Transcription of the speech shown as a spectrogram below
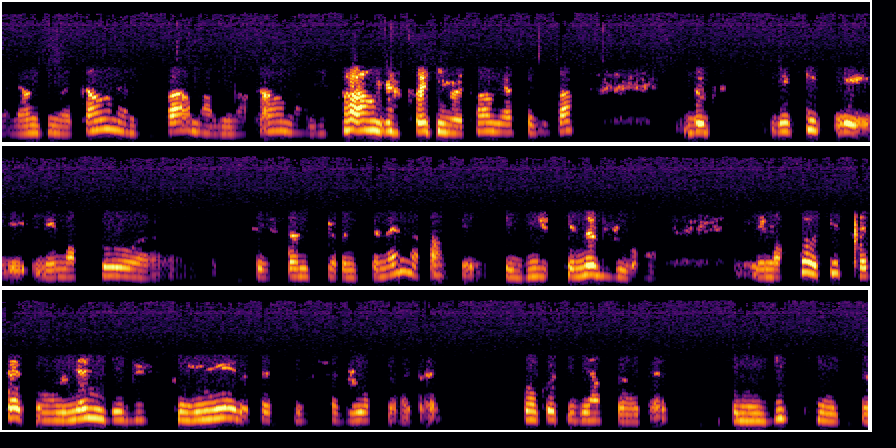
a lundi matin, lundi soir, mardi matin, mardi soir, mercredi matin, mercredi soir. Donc, les, les, les, les morceaux, euh, sessions sur une semaine. Enfin, c'est neuf jours. Les morceaux aussi se répètent, ont le même début. Souligner le fait que chaque jour se répète, son quotidien se répète. C'est une musique qui se,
